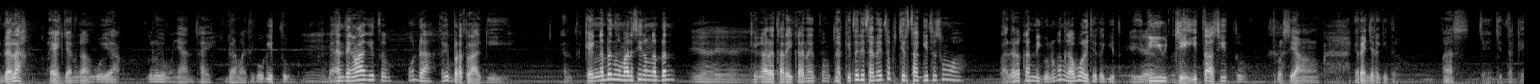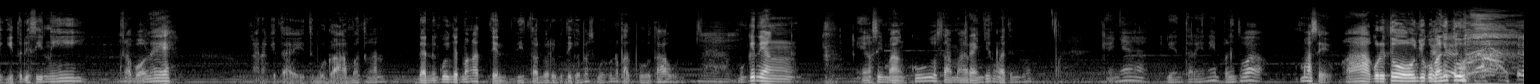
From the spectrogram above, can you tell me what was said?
Udahlah eh jangan ganggu ya. Gue lagi mau nyantai. Dalam hati gue gitu. Hmm. tapi enteng lagi tuh. Udah tapi berat lagi. Kayak ngeden kemarin sih lo ngeden. Iya, iya, iya. kayak nggak ada tarikannya tuh nah kita di sana itu cerita gitu semua. Padahal kan di gunung kan nggak boleh cerita gitu. Iya, di betul. cerita situ. Terus yang ranger gitu mas jangan cerita kayak gitu di sini. Nggak boleh. Karena kita itu bodo amat kan. Dan gue inget banget di, di tahun 2013 umur gue udah 40 tahun. Hmm. mungkin yang yang si Mangku sama Ranger ngeliatin gua kayaknya di antara ini paling tua Mas ya? Ah gue ditunjuk gue bilang itu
